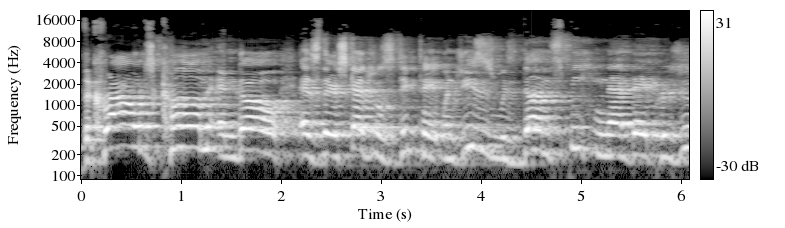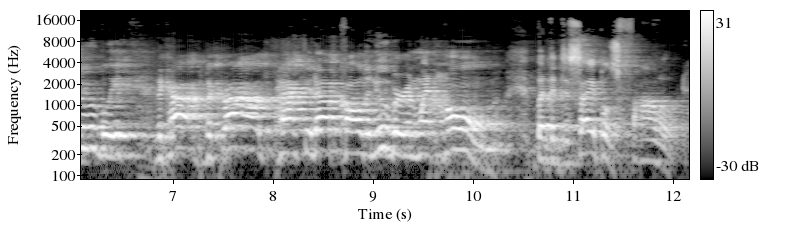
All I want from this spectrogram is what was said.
The crowds come and go as their schedules dictate. When Jesus was done speaking that day, presumably the, the crowds packed it up, called an Uber, and went home. But the disciples followed.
